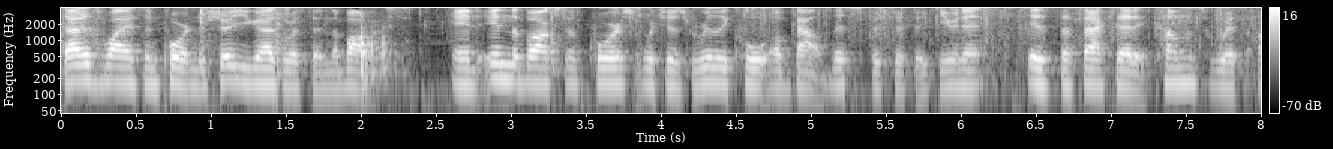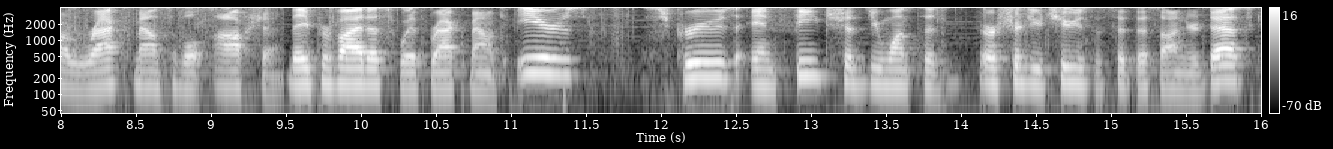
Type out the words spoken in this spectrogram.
that is why it's important to show you guys what's in the box. And in the box, of course, which is really cool about this specific unit, is the fact that it comes with a rack mountable option. They provide us with rack mount ears, screws, and feet should you want to, or should you choose to sit this on your desk.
